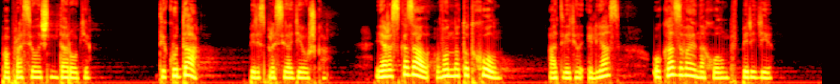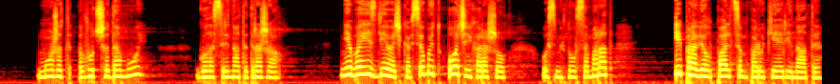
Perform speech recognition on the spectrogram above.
по проселочной дороге. «Ты куда?» – переспросила девушка. «Я же сказал, вон на тот холм», – ответил Ильяс, указывая на холм впереди. «Может, лучше домой?» Голос Ренаты дрожал. «Не боись, девочка, все будет очень хорошо», усмехнулся Марат и провел пальцем по руке Ренаты.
